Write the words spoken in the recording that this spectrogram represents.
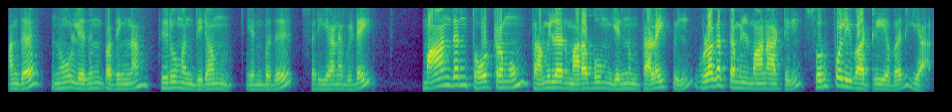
அந்த நூல் எதுன்னு பார்த்தீங்கன்னா திருமந்திரம் என்பது சரியான விடை. மாந்தன் தோற்றமும் தமிழர் மரபும் என்னும் தலைப்பில் உலகத்தமிழ் மாநாட்டில் சொற்பொழிவாற்றியவர் யார்?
